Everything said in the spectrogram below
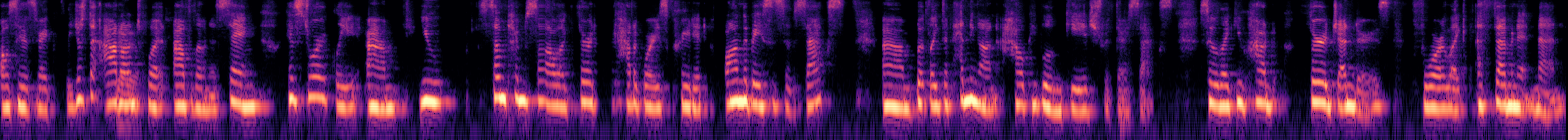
I'll say this very quickly. Just to add Yeah, on to what Avalon is saying, historically, um, you sometimes saw like third categories created on the basis of sex, um, but like depending on how people engaged with their sex. So like you had third genders for like effeminate men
